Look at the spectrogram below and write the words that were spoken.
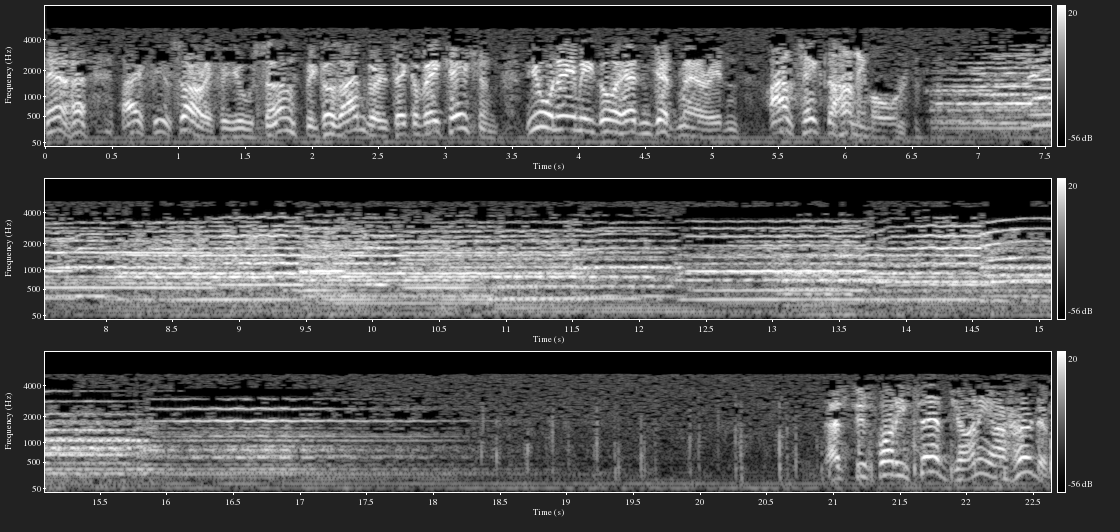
Yeah, I feel sorry for you, son, because I'm going to take a vacation. You and Amy go ahead and get married, and I'll take the honeymoon. That's just what he said, Johnny. I heard him.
